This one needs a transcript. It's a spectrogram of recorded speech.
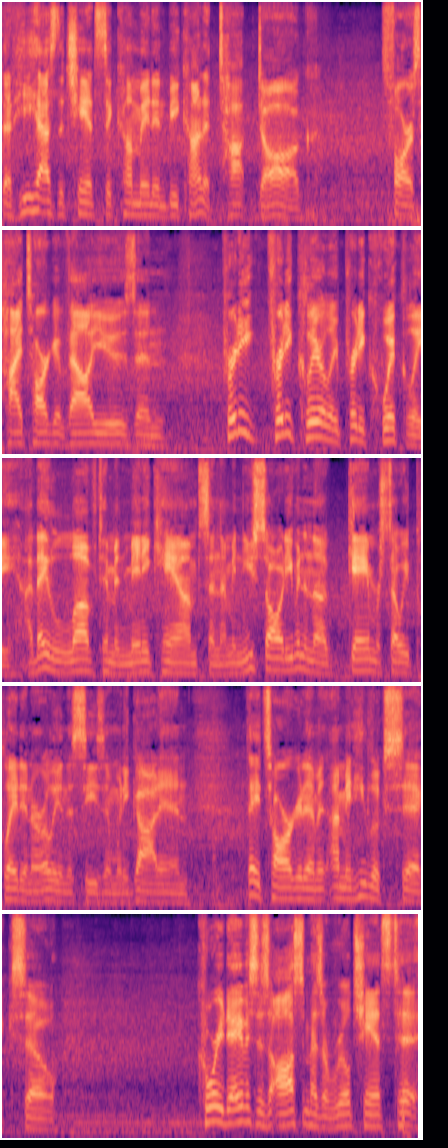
that he has the chance to come in and be kind of top dog as far as high target values and pretty pretty clearly pretty quickly. Uh, they loved him in mini camps and i mean you saw it even in the game or so he played in early in the season when he got in. They target him and i mean he looks sick. So Corey Davis is awesome, has a real chance to,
